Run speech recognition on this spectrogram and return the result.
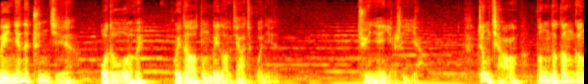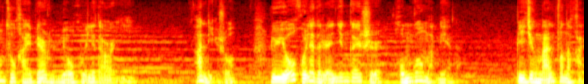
每年的春节，我都会回到东北老家去过年。去年也是一样，正巧碰到刚刚从海边旅游回来的二姨。按理说，旅游回来的人应该是红光满面的，毕竟南方的海，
